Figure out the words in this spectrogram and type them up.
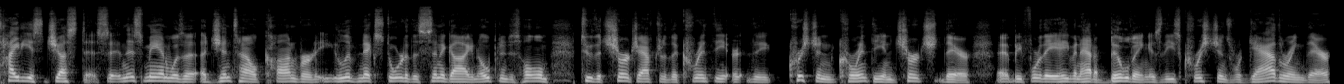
Titius Justus. And this man was a, a, Gentile convert. He lived next door to the synagogue and opened his home to the church after the Corinthian, the Christian Corinthian church there, uh, before they even had a building, as these Christians were gathering there,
